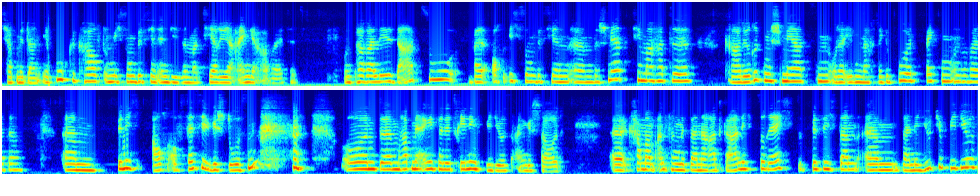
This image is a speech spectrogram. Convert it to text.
Ich habe mir dann ihr Buch gekauft und mich so ein bisschen in diese Materie eingearbeitet. Und parallel dazu, weil auch ich so ein bisschen ähm, das Schmerzthema hatte, gerade Rückenschmerzen oder eben nach der Geburt, Becken und so weiter, ähm, bin ich auch auf Cecil gestoßen und ähm, habe mir eigentlich seine Trainingsvideos angeschaut. Äh, kam am Anfang mit seiner Art gar nicht zurecht, bis ich dann ähm, seine YouTube-Videos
